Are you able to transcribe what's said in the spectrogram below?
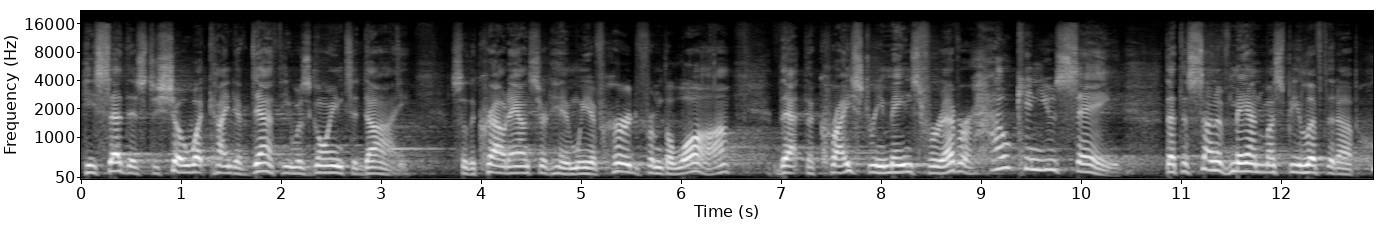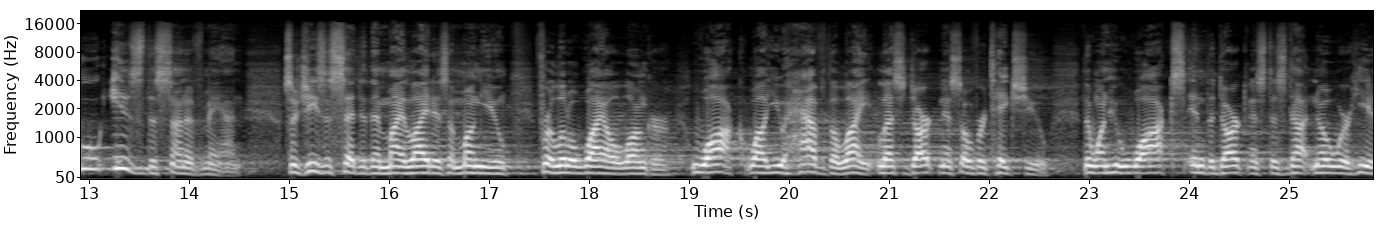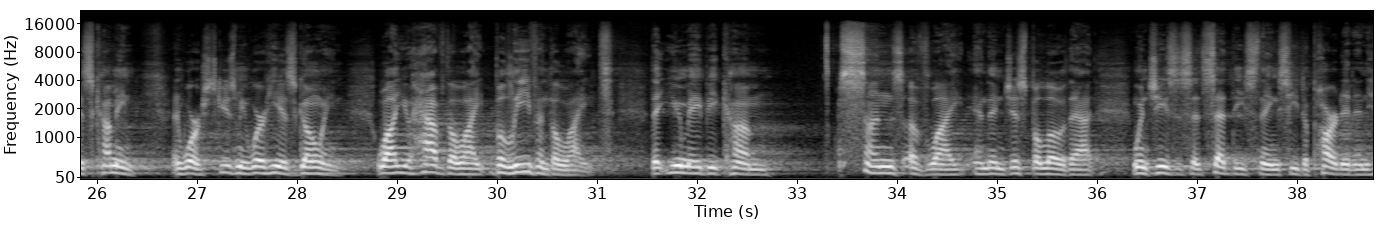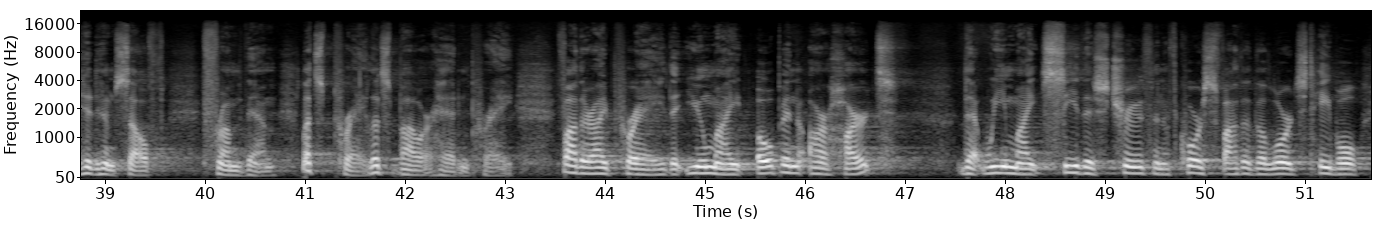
He said this to show what kind of death he was going to die. So the crowd answered him, We have heard from the law that the Christ remains forever, how can you say that the Son of Man must be lifted up? Who is the Son of Man? So Jesus said to them, My light is among you for a little while longer. Walk while you have the light, lest darkness overtakes you. The one who walks in the darkness does not know where he is coming and where, excuse me, where he is going. While you have the light, believe in the light, that you may become sons of light. And then just below that, when Jesus had said these things, he departed and hid himself from them. Let's pray. Let's bow our head and pray. Father, I pray that you might open our heart, that we might see this truth. And of course, Father, the Lord's table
